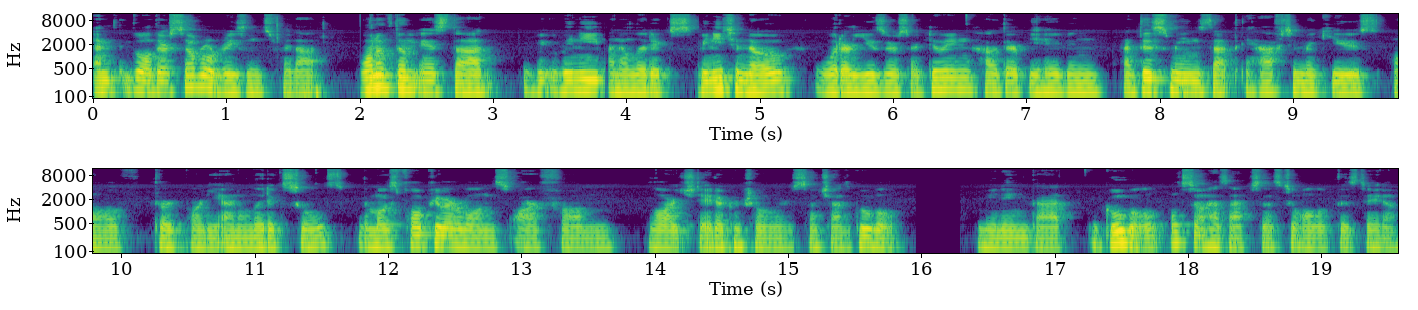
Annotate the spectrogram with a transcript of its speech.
And well, there are several reasons for that. One of them is that we, we need analytics. We need to know what our users are doing, how they're behaving, and this means that they have to make use of third-party analytics tools. The most popular ones are from large data controllers such as Google, meaning that Google also has access to all of this data.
